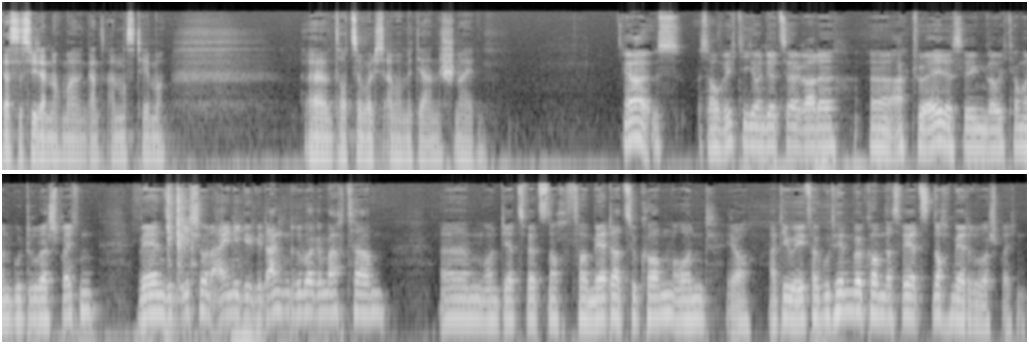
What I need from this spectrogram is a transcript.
das ist wieder nochmal ein ganz anderes Thema. Trotzdem wollte ich es einmal mit dir anschneiden. Ja, ist, ist auch wichtig und jetzt ja gerade äh, aktuell, deswegen glaube ich, kann man gut drüber sprechen. Werden sich eh schon einige Gedanken drüber gemacht haben. Ähm, und jetzt wird es noch vermehrt dazu kommen und ja, hat die UEFA gut hinbekommen, dass wir jetzt noch mehr drüber sprechen.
